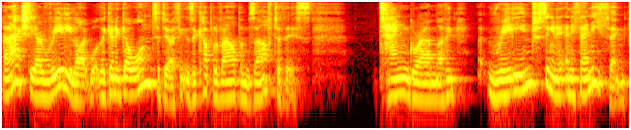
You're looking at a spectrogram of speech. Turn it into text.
And actually, I really like what they're going to go on to do. I think there's a couple of albums after this. Tangram, I think, really interesting in it. And if anything,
